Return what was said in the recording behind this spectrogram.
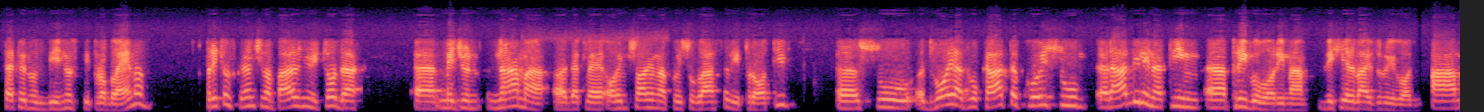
stepen ozbiljnosti problema. Pritom skrenut vam pažnju i to da među nama, dakle ovim članima koji su glasali protiv, su dvoje advokata koji su radili na tim prigovorima 2022. godine. A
